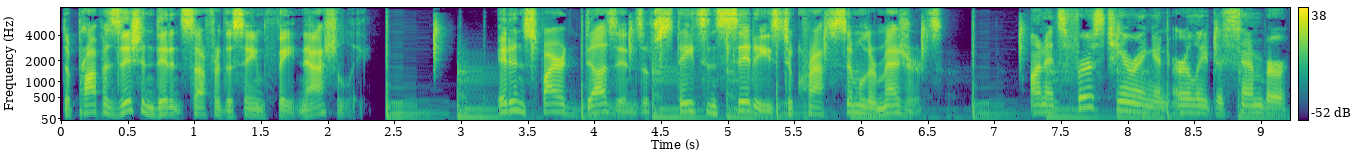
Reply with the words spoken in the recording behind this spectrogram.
the proposition didn't suffer the same fate nationally. It inspired dozens of states and cities to craft similar measures. On its first hearing in early December,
